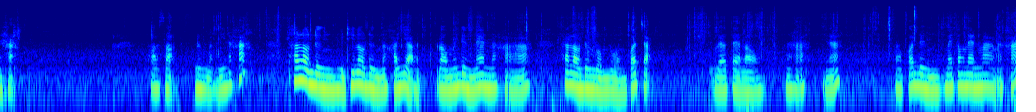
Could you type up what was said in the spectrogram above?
นะคะพอสอดดึงแบบนี้นะคะ ถ้าเราดึงอยู่ที่เราดึงนะคะ อย่าเราไม่ดึงแน่นนะคะ ถ้าเราดึงหลวมๆก็จะแล้วแต่เรานะคะนี่นะเราก็ดึงไม่ต้องแน่นมากนะคะ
